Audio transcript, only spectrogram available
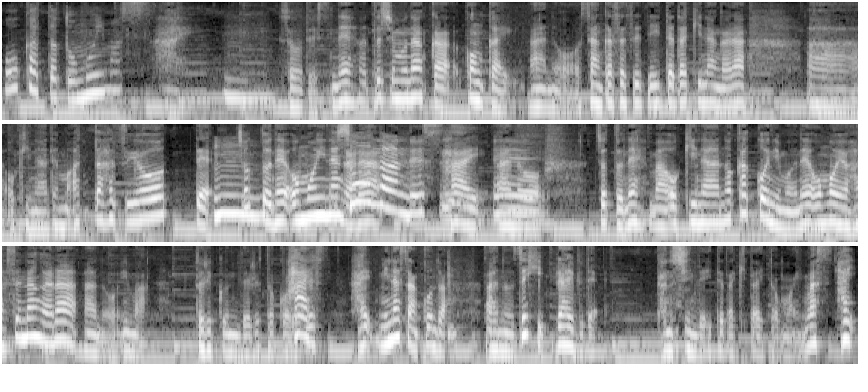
多かったと思います。はい。うん、そうですね。私もなんか今回あの参加させていただきながらあ沖縄でもあったはずよってちょっとね、思いながらそうなんです、はい、えー、あのちょっとね、まあ、沖縄の過去にもね思いを馳せながらあの今取り組んでいるところです、はい、はい、皆さん今度はあのぜひライブで楽しんでいただきたいと思います。はい。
